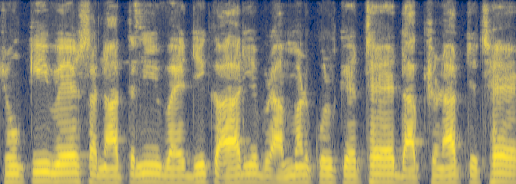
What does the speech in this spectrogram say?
चूँकि वे सनातनी वैदिक आर्य ब्राह्मण कुल के थे, दाक्षिणात्य थे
